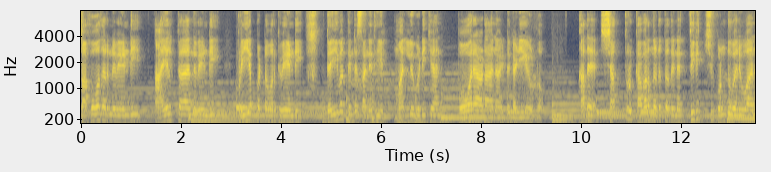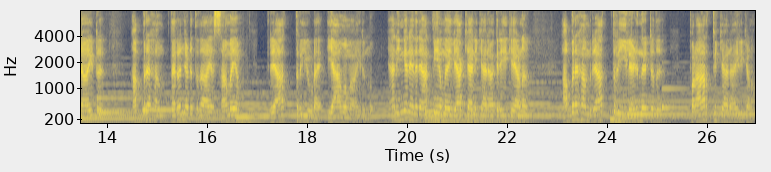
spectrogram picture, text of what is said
സഹോദരന് വേണ്ടി അയൽക്കാരന് വേണ്ടി പ്രിയപ്പെട്ടവർക്ക് വേണ്ടി ദൈവത്തിന്റെ സന്നിധിയിൽ മല്ലുപിടിക്കാൻ പോരാടാനായിട്ട് കഴിയുകയുള്ളൂ. അതെ ശത്രു കവർന്നെടുത്തതിനെ തിരിച്ചു കൊണ്ടുവരുവാനായിട്ട് അബ്രഹാം തെരഞ്ഞെടുത്തതായ സമയം രാത്രിയുടെ യാമമായിരുന്നു. ഞാൻ ഇങ്ങനെ ഇതിനെ ആത്മീയമായി വ്യാഖ്യാനിക്കാൻ ആഗ്രഹിക്കുകയാണ്. അബ്രഹാം രാത്രിയിൽ എഴുന്നേറ്റത് പ്രാർത്ഥിക്കാനായിരിക്കണം.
